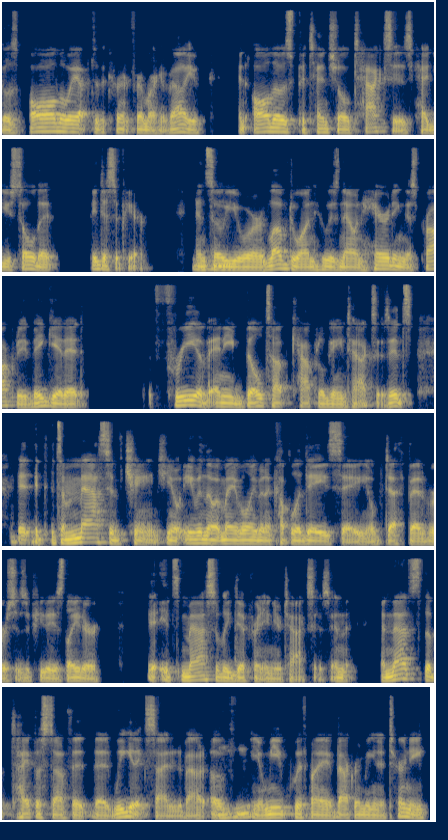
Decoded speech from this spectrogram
goes all the way up to the current fair market value. And all those potential taxes, had you sold it, they disappear. And so Mhm. your loved one who is now inheriting this property, they get it free of any built up capital gain taxes. It's it, it- it's a massive change. You know, even though it may have only been a couple of days, say, you know, deathbed versus a few days later, it's massively different in your taxes. And and that's the type of stuff that that we get excited about. Of Mhm. you know, me with my background being an attorney,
